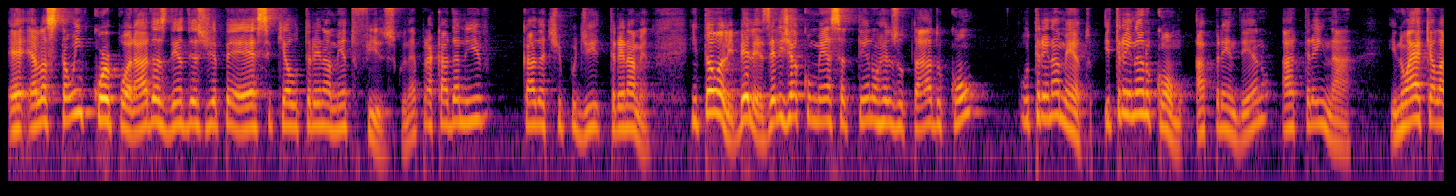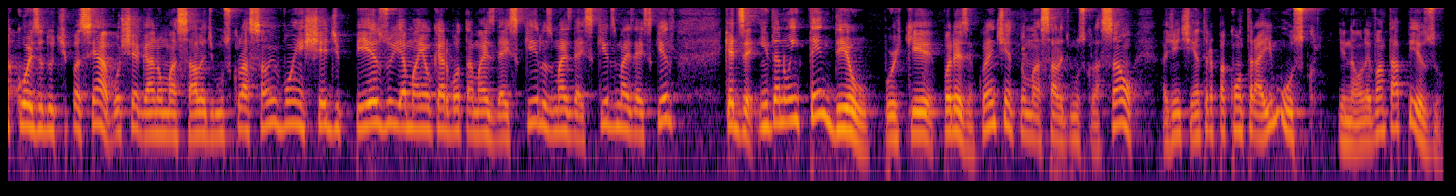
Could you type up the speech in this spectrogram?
é, elas estão incorporadas dentro desse GPS que é o treinamento físico, né? Para cada nível, cada tipo de treinamento. Então ali, beleza, ele já começa tendo resultado com o treinamento. E treinando como? Aprendendo a treinar. E não é aquela coisa do tipo assim, ah, vou chegar numa sala de musculação e vou encher de peso e amanhã eu quero botar mais 10 quilos, mais 10 quilos, mais 10 quilos Quer dizer, ainda não entendeu, porque, por exemplo, quando a gente entra numa sala de musculação, a gente entra para contrair músculo e não levantar peso,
